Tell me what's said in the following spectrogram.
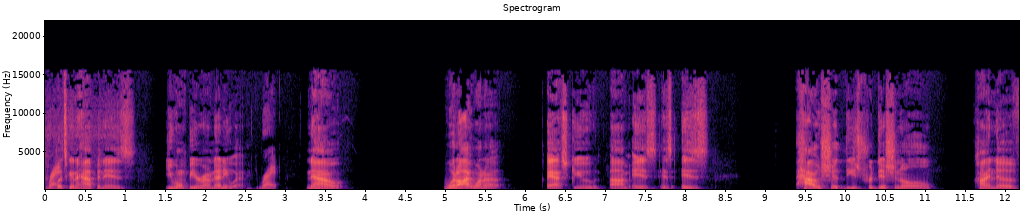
Right. what's going to happen is you won't be around anyway Right. now what i want to ask you um, is is is how should these traditional kind of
